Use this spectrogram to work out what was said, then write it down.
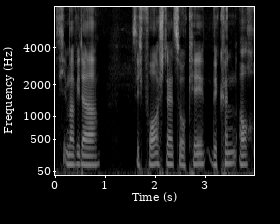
sich immer wieder sich vorstellt, so okay, wir können auch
